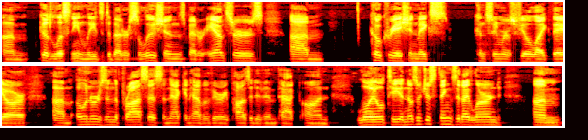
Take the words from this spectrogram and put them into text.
Um, good listening leads to better solutions, better answers. Um, Co creation makes consumers feel like they are um, owners in the process, and that can have a very positive impact on loyalty. And those are just things that I learned, um,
